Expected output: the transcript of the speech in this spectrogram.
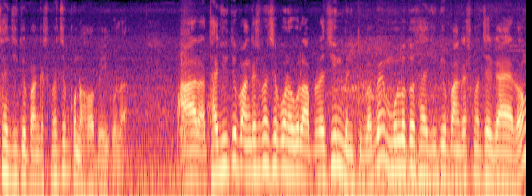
থাইজিতীয় পাঙ্গাস মাছের পোনা হবে এইগুলা। আর থাইজিতীয় পাঙ্গাস মাছের পোনাগুলো আপনারা চিনবেন কীভাবে? মূলত থাইজিতীয় পাঙ্গাস মাছের গায়ের রং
